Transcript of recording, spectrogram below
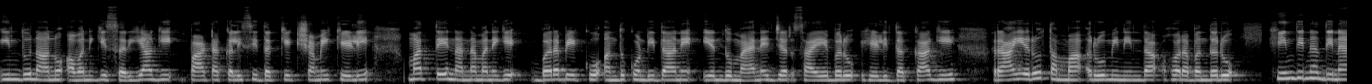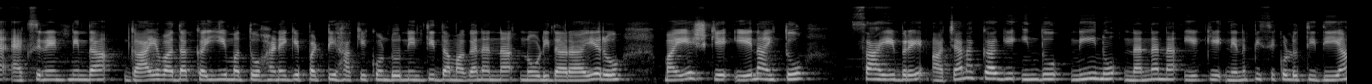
ಇಂದು ನಾನು ಅವನಿಗೆ ಸರಿಯಾಗಿ ಪಾಠ ಕಲಿಸಿದ್ದಕ್ಕೆ ಕ್ಷಮೆ ಕೇಳಿ ಮತ್ತೆ ನನ್ನ ಮನೆಗೆ ಬರಬೇಕು ಅಂದುಕೊಂಡಿದ್ದಾನೆ ಎಂದು ಮ್ಯಾನೇಜರ್ ಸಾಹೇಬರು ಹೇಳಿದ್ದಕ್ಕಾಗಿ ರಾಯರು ತಮ್ಮ ರೂಮಿನಿಂದ ಹೊರಬಂದರು. ಹಿಂದಿನ ದಿನ ಆಕ್ಸಿಡೆಂಟ್ನಿಂದ ಗಾಯವಾದ ಕೈ ಮತ್ತು ಹಣೆಗೆ ಪಟ್ಟಿ ಹಾಕಿಕೊಂಡು ನಿಂತಿದ್ದ ಮಗನನ್ನು ನೋಡಿದ ರಾಯರು, ಮಹೇಶ್ಗೆ ಏನಾಯಿತು? ಸಾಹೇಬ್ರೆ, ಅಚಾನಕ್ಕಾಗಿ ಇಂದು ನೀನು ನನ್ನನ್ನು ಏಕೆ ನೆನಪಿಸಿಕೊಳ್ಳುತ್ತಿದ್ದೀಯಾ?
